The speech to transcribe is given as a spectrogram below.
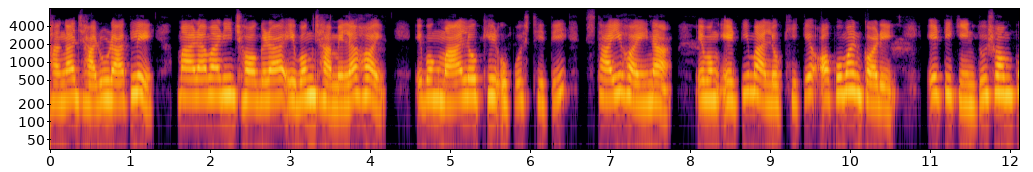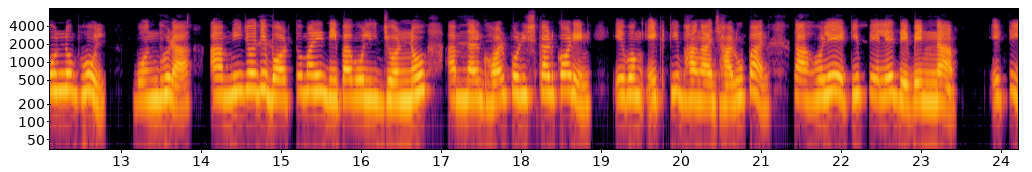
ভাঙা ঝাড়ু রাখলে মারামারি, ঝগড়া এবং ঝামেলা হয় এবং মা লক্ষ্মীর উপস্থিতি স্থায়ী হয় না। এবং এটি মা লক্ষ্মীকে অপমান করে। এটি কিন্তু সম্পূর্ণ ভুল। বন্ধুরা, আপনি যদি বর্তমানে দীপাবলির জন্য আপনার ঘর পরিষ্কার করেন এবং একটি ভাঙা ঝাড়ু পান, তাহলে এটি ফেলে দেবেন না। এটি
